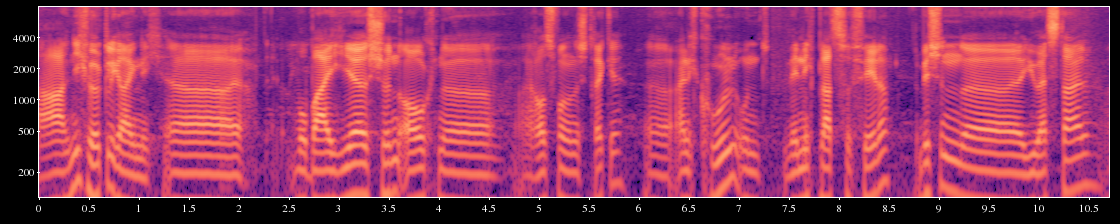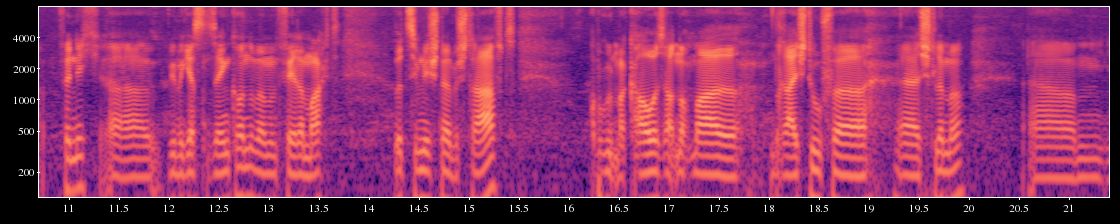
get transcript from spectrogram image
Ah, nicht wirklich eigentlich. Äh, wobei hier schon auch eine herausfordernde Strecke. Äh, eigentlich cool und wenig Platz für Fehler. Ein bisschen äh, US-Style, finde ich. Äh, wie wir gestern sehen konnten, wenn man einen Fehler macht, wird ziemlich schnell bestraft. Aber gut, Macau ist halt nochmal drei Stufen äh, schlimmer. Ähm,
